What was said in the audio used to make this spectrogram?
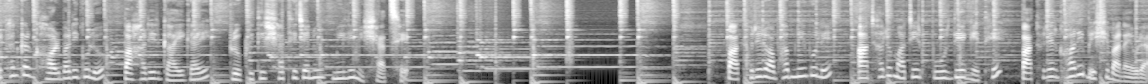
এখানকার ঘরবাড়িগুলো পাহাড়ের গায়ে গায়ে প্রকৃতির সাথে যেন মিলেমিশে আছে। পাথরের অভাব নেই বলে আঠালো মাটির পুর দিয়ে গেঁথে পাথরের ঘরে বেশি বানায় ওরা।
